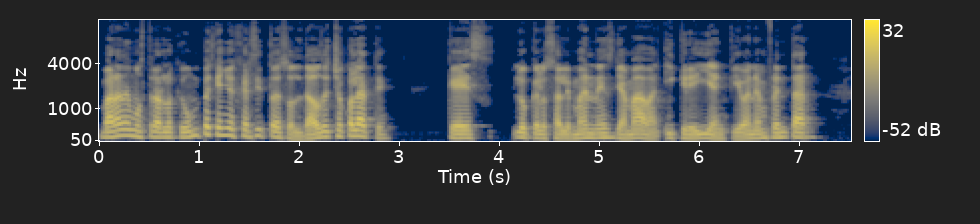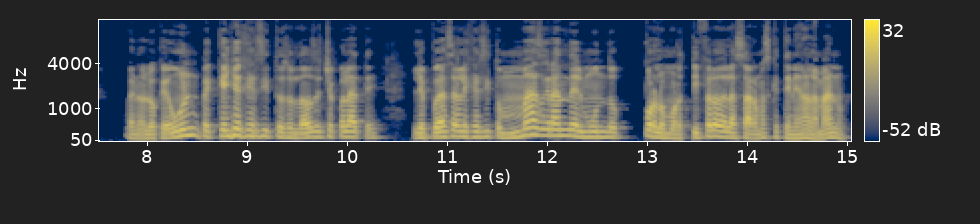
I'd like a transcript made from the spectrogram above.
van a demostrar lo que un pequeño ejército de soldados de chocolate, que es lo que los alemanes llamaban y creían que iban a enfrentar, bueno, lo que un pequeño ejército de soldados de chocolate le puede hacer al ejército más grande del mundo por lo mortífero de las armas que tenían a la mano.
